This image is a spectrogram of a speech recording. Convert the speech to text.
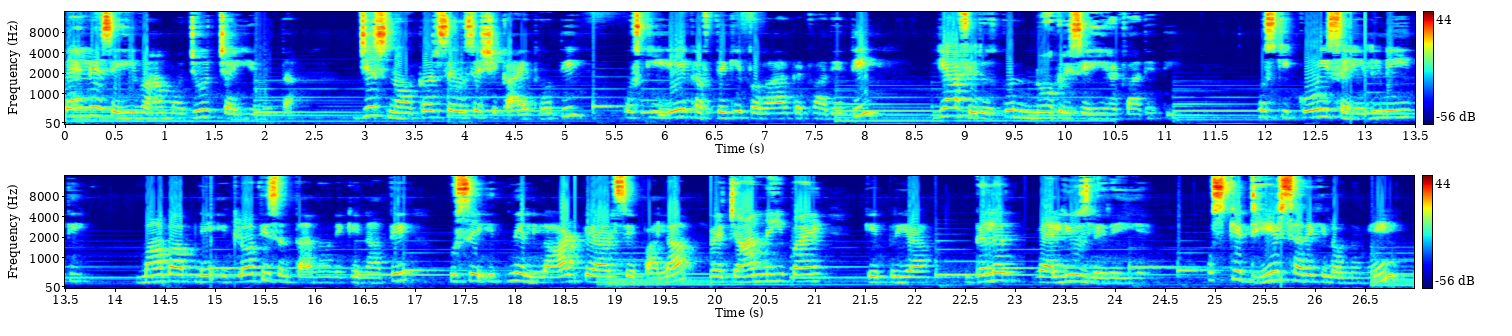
पहले से ही वहाँ मौजूद चाहिए होता। जिस नौकर से उसे शिकायत होती, उसकी एक हफ़्ते की पगार कटवा देती या फिर उसको नौकरी से ही हटवा देती। उसकी कोई सहेली नहीं थी। माँ बाप ने इकलौती संतान होने के नाते उसे इतने लाड प्यार से पाला, वह जान नहीं पाए कि प्रिया गलत वैल्यूज़ ले रही है। उसके ढेर सारे खिलौनों में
